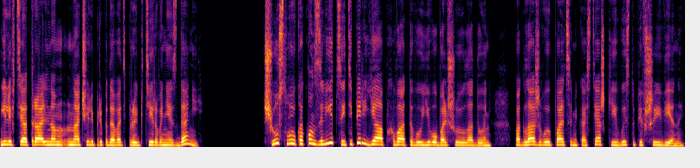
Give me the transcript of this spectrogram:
Или в театральном начали преподавать проектирование зданий? Чувствую, как он злится, и теперь я обхватываю его большую ладонь, поглаживаю пальцами костяшки и выступившие вены.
